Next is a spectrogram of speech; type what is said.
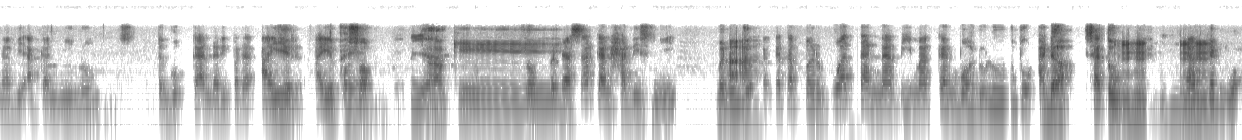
Nabi akan minum tegukan daripada air, air kosong. Ya. Okey. So berdasarkan hadis ni menunjukkan kata perbuatan Nabi makan buah dulu tu ada. Satu. Mhm. Mhm. Yang Hmm. kedua,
